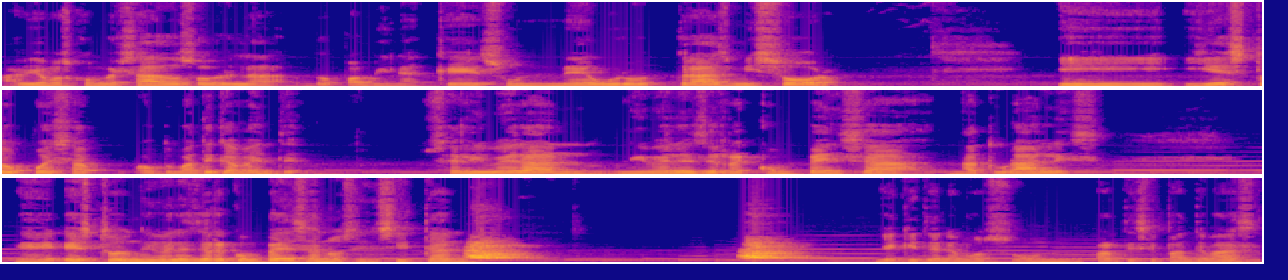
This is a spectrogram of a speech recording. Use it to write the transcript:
habíamos conversado sobre la dopamina que es un neurotransmisor y, esto pues automáticamente se liberan niveles de recompensa naturales. Eh, estos niveles de recompensa nos incitan, y aquí tenemos un participante más,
